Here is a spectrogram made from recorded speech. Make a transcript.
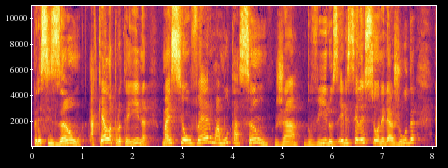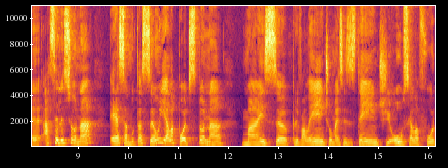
precisão aquela proteína, mas se houver uma mutação já do vírus, ele seleciona, ele ajuda é, a selecionar essa mutação e ela pode se tornar mais uh, prevalente ou mais resistente, ou se ela for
